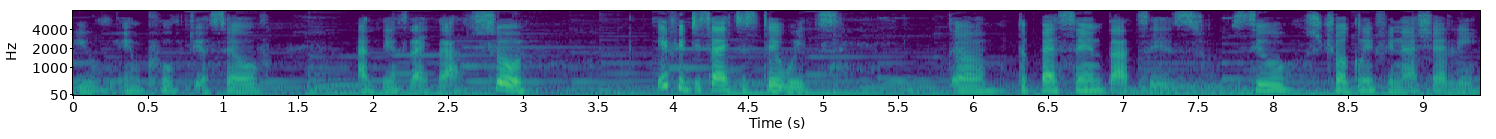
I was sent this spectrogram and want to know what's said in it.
you've improved yourself, and things like that. So, if you decide to stay with uh, the person that is still struggling financially,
